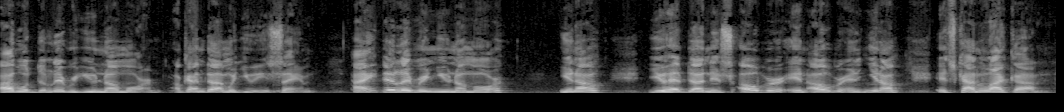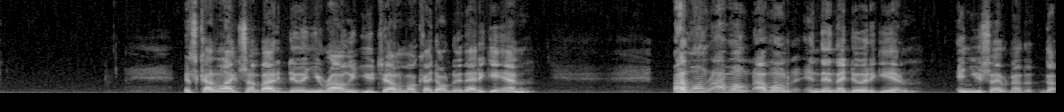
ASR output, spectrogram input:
I will deliver you no more. Okay, I'm done with you, he's saying. I ain't delivering you no more. You know, you have done this over and over, and you know, it's kind of like um, it's kind of like somebody doing you wrong, and you tell them, "Okay, don't do that again." I won't, I won't, I won't, and then they do it again, and you say, no, no,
